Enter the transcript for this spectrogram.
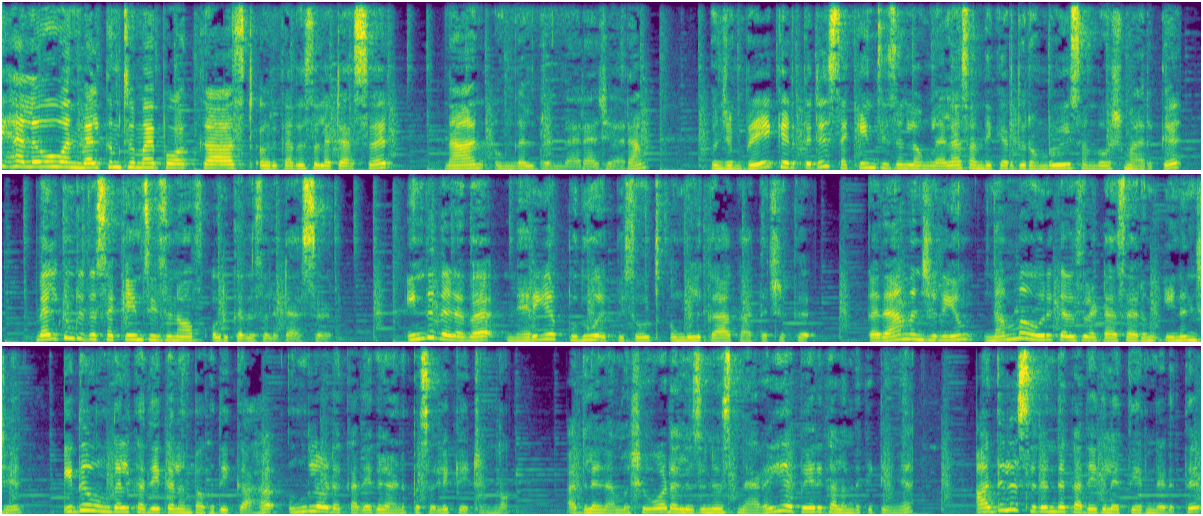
hello and welcome to my podcast ஒரு கதை சொல்லட்டா சார் நான் உங்கள் பிருந்தா ராஜாராம். கொஞ்சம் பிரேக் எடுத்துட்டு செகண்ட் சீசனில் உங்களை எல்லாம் சந்திக்கிறது ரொம்பவே சந்தோஷமா இருக்கு. Welcome to the second season of ஒரு கதை சொல்லட்டா சார் இந்த தடவை நிறைய புது எபிசோட்ஸ் உங்களுக்காக காத்துட்ருக்கு. கதாமஞ்சரியும் நம்ம ஒரு கதை சொல்லட்டா சாரும் இணைஞ்சு இது உங்கள் கதைக்களம் பகுதிக்காக உங்களோட கதைகள் அனுப்ப சொல்லி கேட்டிருந்தோம். அதுல நம்ம ஷோவோட லிசனர்ஸ் நிறைய பேர் கலந்துக்கிட்டீங்க. அதுல சிறந்த கதைகளை தேர்ந்தெடுத்து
